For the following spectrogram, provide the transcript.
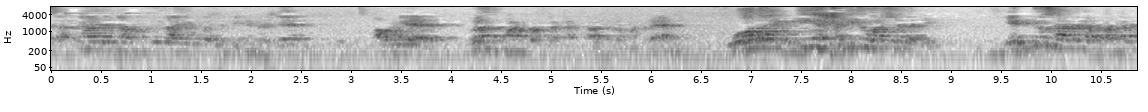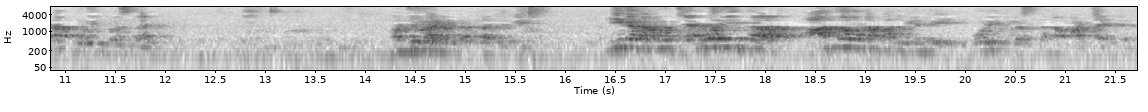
ಸರ್ಕಾರದಿಂದ ಮಂಜೂರಾಗಿರುವ ಜಮೀನುಗಳಿಗೆ ಅವರಿಗೆ ದುರಸ್ತು ಮಾಡಿಕೊಡ್ತಕ್ಕಂಥ ತಗೊಂಡ್ರೆ ಹೋದ ಇಡೀ ಐದು ವರ್ಷದಲ್ಲಿ ಎಂಟು ಸಾವಿರ ಪ್ರಕರಣ ಕೋಳಿ ದುರಸ್ತಾಗಿದೆ ಮಂಜೂರಾಗಿದ್ದಂತ ಜಮೀನು. ಈಗ ನಾವು ಜನವರಿಯಿಂದ ಆಂದೋಲನ ಮಾದರಿಯಲ್ಲಿ ಕೋಳಿ ದುರಸ್ತನ್ನ ಮಾಡ್ತಾ ಇದ್ದೇವೆ.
